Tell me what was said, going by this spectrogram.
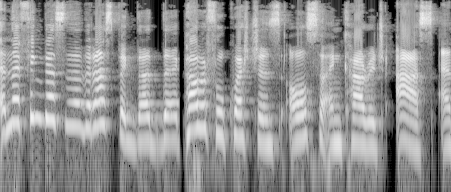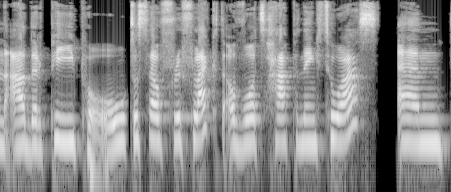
And I think that's another aspect that the powerful questions also encourage us and other people to self reflect of what's happening to us. And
